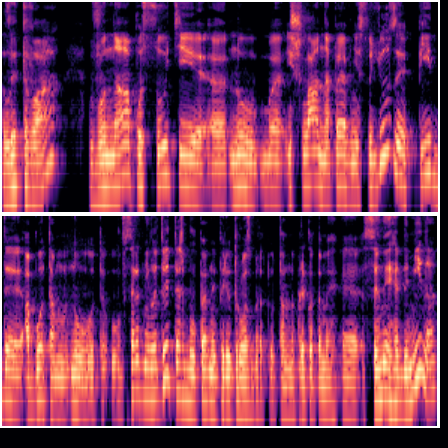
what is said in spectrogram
Литва. Вона по суті е, ну м, ішла на певні союзи під е, або там ну от в середній Литві теж був певний період розбрату. Там, наприклад, там е, сини Гедеміна.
